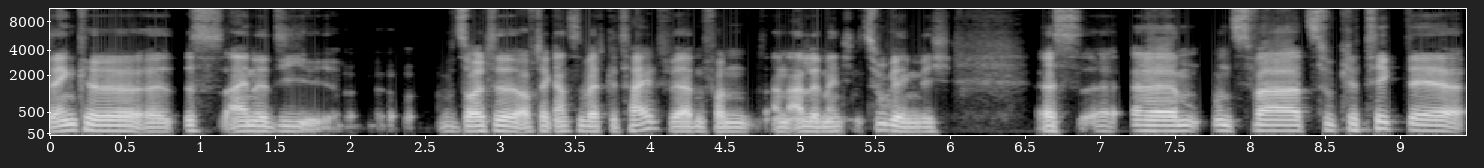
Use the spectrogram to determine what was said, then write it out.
Denke ist eine, die sollte auf der ganzen Welt geteilt werden, von an alle Menschen zugänglich. Es, äh, ähm, und zwar zur Kritik der,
